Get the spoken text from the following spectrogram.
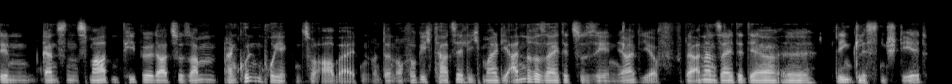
den ganzen smarten People da zusammen an Kundenprojekten zu arbeiten und dann auch wirklich tatsächlich mal die andere Seite zu sehen, ja, die auf der anderen Seite der äh, Linklisten steht.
